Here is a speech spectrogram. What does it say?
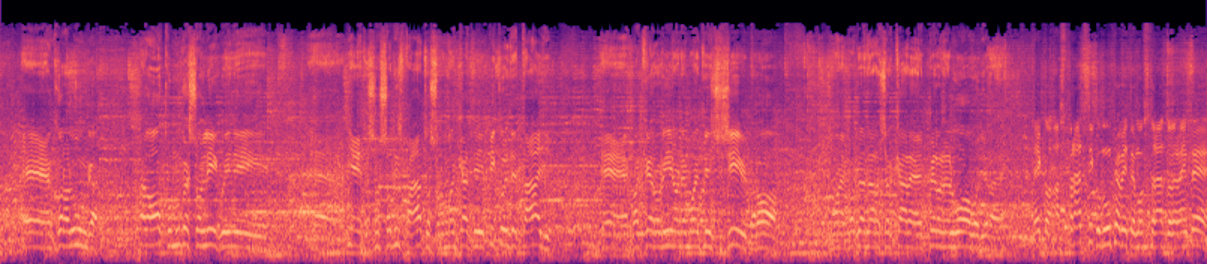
è ancora lunga però comunque sono lì, quindi eh, niente, sono soddisfatto, sono mancati dei piccoli dettagli, decisivi, però non è proprio andare a cercare il pelo nell'uovo direi. Ecco, a Sprazzi comunque avete mostrato veramente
